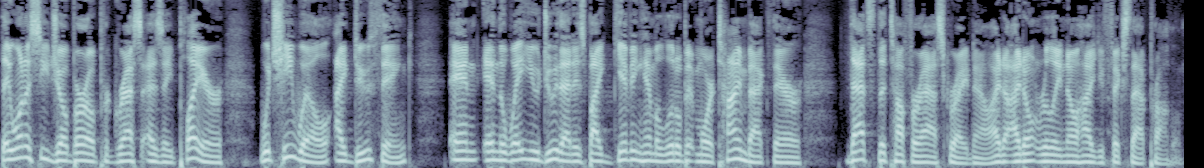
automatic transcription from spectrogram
They want to see Joe Burrow progress as a player, which he will, I do think. And, and the way you do that is by giving him a little bit more time back there. That's the tougher ask right now. I, I don't really know how you fix that problem.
